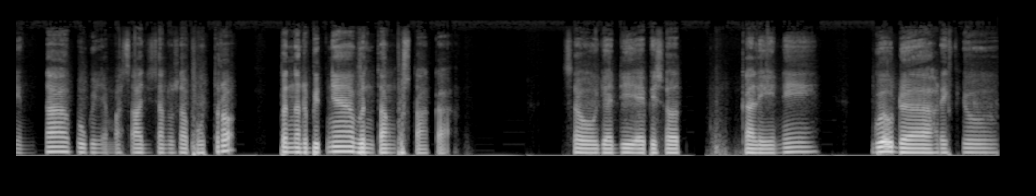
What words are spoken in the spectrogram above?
cinta bukunya Mas Aji Santosa Putro. Penerbitnya Bentang Pustaka. So jadi episode kali ini gue udah review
